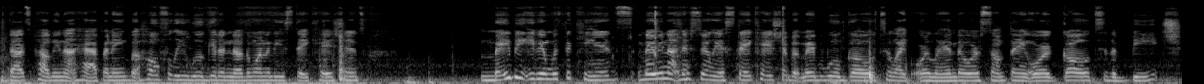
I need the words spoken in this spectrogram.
that's probably not happening, but hopefully we'll get another one of these staycations. Maybe even with the kids, maybe not necessarily a staycation, but maybe we'll go to like Orlando or something or go to the beach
